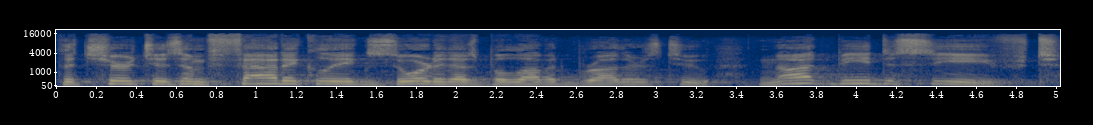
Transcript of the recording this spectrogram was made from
The church is emphatically exhorted as beloved brothers to not be deceived.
